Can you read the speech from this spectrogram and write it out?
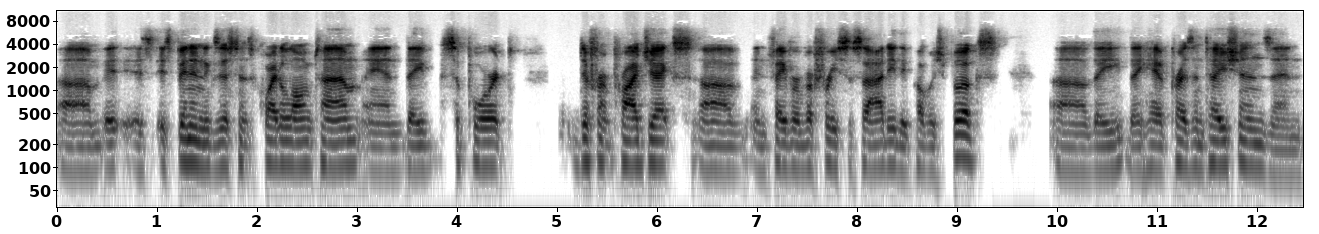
Um, it, it's, it's been in existence quite a long time, and they support different projects uh, in favor of a free society. They publish books, uh, they they have presentations and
